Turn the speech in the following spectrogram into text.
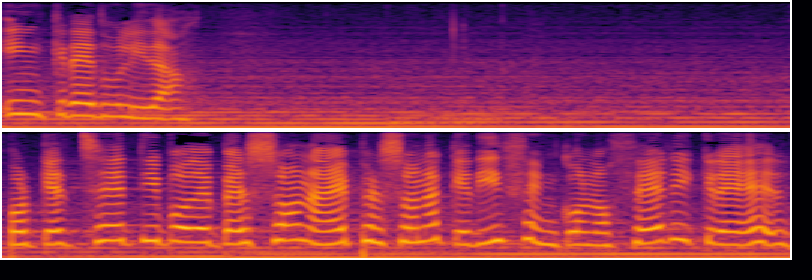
incredulidad. Porque este tipo de personas es personas que dicen conocer y creer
